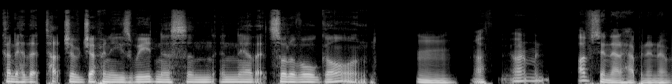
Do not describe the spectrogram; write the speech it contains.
kind of had that touch of Japanese weirdness, and and now that's sort of all gone. Hmm. I, th- I mean, I've seen that happen in a,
